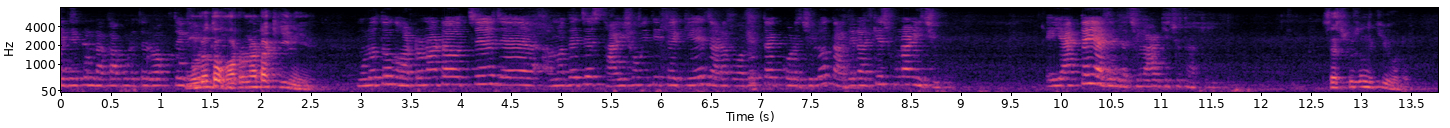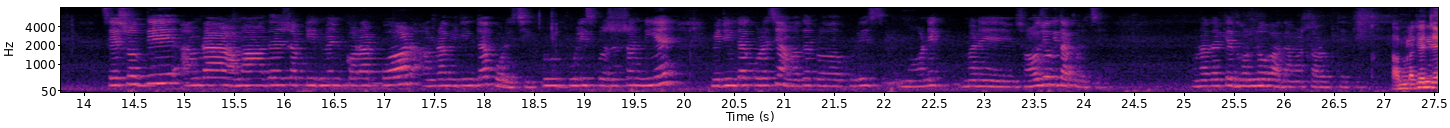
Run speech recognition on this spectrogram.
এই দেখুন না কাপড়েতে রক্তে মূলত ঘটনাটা কি নিয়ে? মূলত ঘটনাটা হচ্ছে যে আমাদের যে স্থায়ী সমিতি থেকে যারা পদত্যাগ করেছিল তাদের আজকে শুনানি ছিল। এই একটাই এজেন্ডা ছিল আর কিছু থাকেনি। শেষ পর্যন্ত কি হলো? শেষ অবধি আমরা আমাদের সব ট্রিটমেন্ট করার পর আমরা মিটিংটা করেছি। পুলিশ প্রশাসন নিয়ে মিটিংটা করেছি। আমাদের পুলিশ অনেক মানে সহযোগিতা করেছে। ওনাদেরকে ধন্যবাদ আমার তরফ থেকে। আপনাকে যে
